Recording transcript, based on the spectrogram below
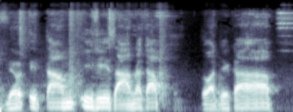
เดี๋ยวติดตาม EP สามนะครับ สวัสดีครับ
